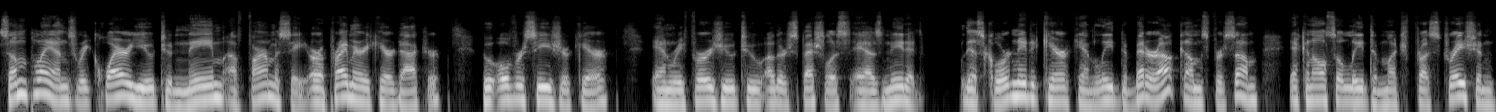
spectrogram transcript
Some plans require you to name a pharmacy or a primary care doctor who oversees your care and refers you to other specialists as needed. This coordinated care can lead to better outcomes for some. It can also lead to much frustration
